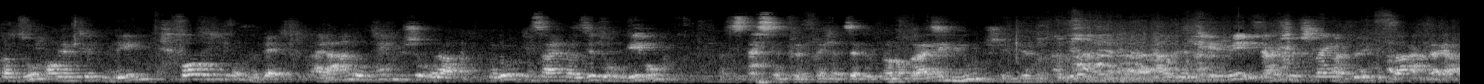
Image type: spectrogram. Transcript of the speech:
konsumorientierten Leben vorsichtig umgewälzt in eine andere technische oder produktdesignbasierte Umgebung. Was ist das denn für ein frecher Zettel? Nur noch 30 Minuten steht hier. Also der DGB ist ganz schön streng, das will ich nicht sagen. Naja.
